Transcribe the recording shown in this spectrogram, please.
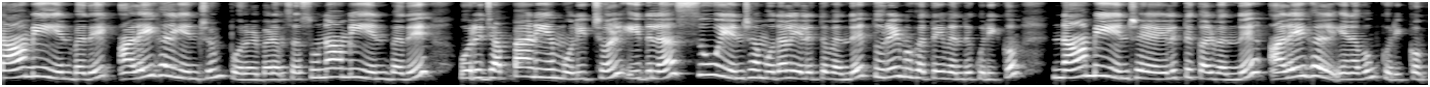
நாமி என்பது அலைகள் என்றும் பொருள்படும். ஸோ சுனாமி என்பது ஒரு ஜப்பானிய மொழிச்சொல் இதில் சு என்ற முதல் எழுத்து வந்து துறைமுகத்தை வந்து குறிக்கும். நாமி என்ற எழுத்துக்கள் வந்து அலைகள் எனவும் குறிக்கும்.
